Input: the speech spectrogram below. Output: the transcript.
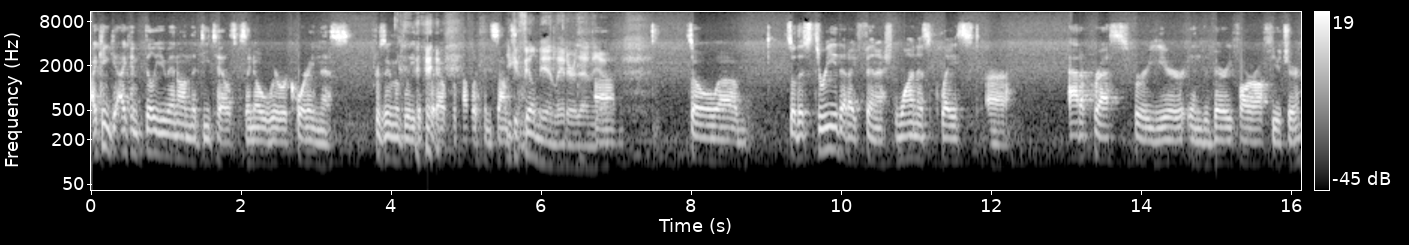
I can get, I can fill you in on the details because I know we're recording this presumably to put out for public consumption. You can fill me in later then. Yeah. Um, so, um, so there's three that I finished. One is placed uh, at a press for a year in the very far off future.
